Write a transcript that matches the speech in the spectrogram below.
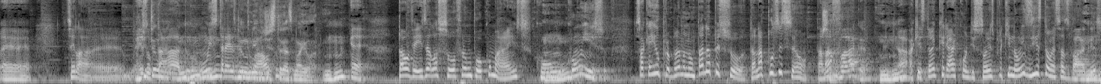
é, sei lá, é, tem resultado, uhum, um uhum, estresse tem um muito nível alto. de estresse maior. Uhum. É, talvez ela sofra um pouco mais com, Uhum. com isso. Só que aí o problema não está na pessoa, está na posição, está na vaga. Uhum. A, a questão é criar condições para que não existam essas vagas.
